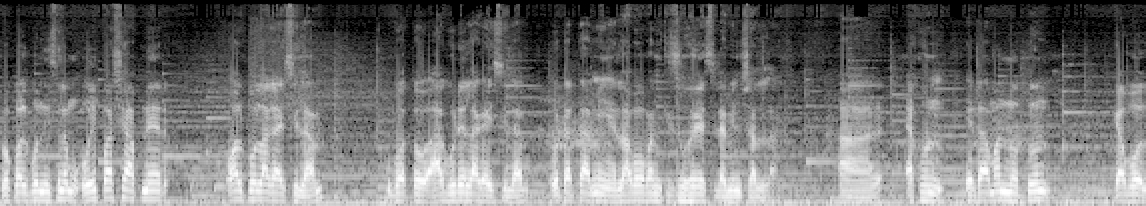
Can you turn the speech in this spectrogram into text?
প্রকল্প নিয়েছিলাম, ওই পাশে আপনার অল্প লাগাইছিলাম, গত আগুরে লাগাইছিলাম, ওটাতে আমি লাভবান কিছু হয়েছিলাম ইনশাল্লাহ। আর এখন এটা আমার নতুন, কেবল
